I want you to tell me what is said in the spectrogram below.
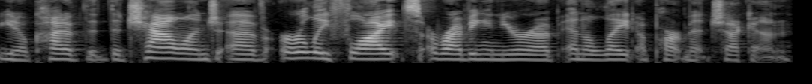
you know, kind of the, the challenge of early flights arriving in Europe and a late apartment check in.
